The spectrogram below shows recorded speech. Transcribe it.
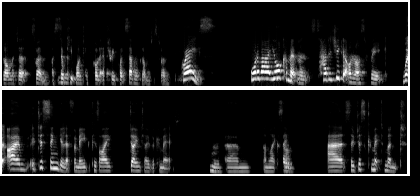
kilometer swim. I still Mm. keep wanting to call it a 3.7 kilometer swim. Grace, what about your commitments? How did you get on last week? Well, I'm it's just singular for me because I don't overcommit, Hmm. um, unlike some. Uh, so just commitment.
